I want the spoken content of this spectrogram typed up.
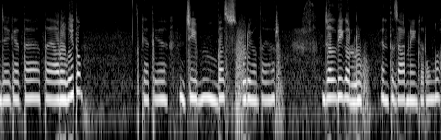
जय कहता है, तैयार हो गई तुम? तो कहती है, जी, बस हो रही हूँ तैयार। जल्दी कर लो, इंतज़ार नहीं करूँगा।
